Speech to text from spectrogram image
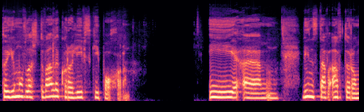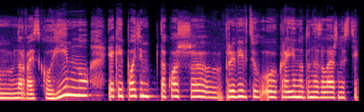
то йому влаштували королівський похорон. І ем, він став автором норвезького гімну, який потім також е, привів цю е, країну до незалежності.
